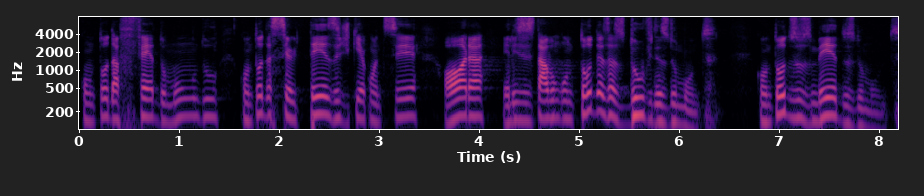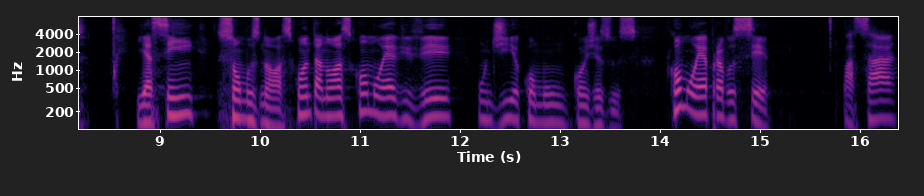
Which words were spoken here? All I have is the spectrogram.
com toda a fé do mundo, com toda a certeza de que ia acontecer. Ora, eles estavam com todas as dúvidas do mundo, com todos os medos do mundo. E assim somos nós. Quanto a nós, como é viver um dia comum com Jesus? Como é para você passar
